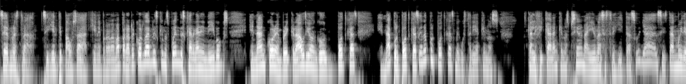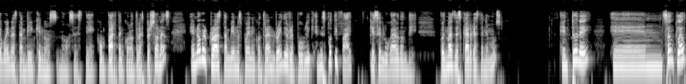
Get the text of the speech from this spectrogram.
hacer nuestra siguiente pausa aquí en el programa para recordarles que nos pueden descargar en Evox, en Anchor, en Breaker Audio, en Google Podcast, en Apple Podcast. En Apple Podcast me gustaría que nos calificaran, que nos pusieran ahí unas estrellitas o ya si están muy de buenas también que nos, nos este, compartan con otras personas. En Overcross también nos pueden encontrar en Radio Republic, en Spotify, que es el lugar donde pues más descargas tenemos. En TuneIn, en SoundCloud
